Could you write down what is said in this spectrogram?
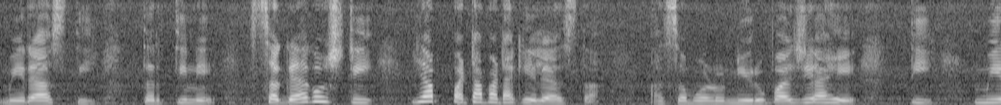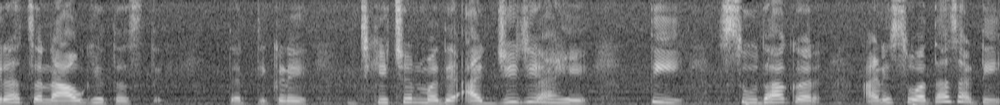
मीरा असती तर तिने सगळ्या गोष्टी या पटापटा केल्या असता. असं म्हणून निरुपा जी आहे ती मीराचं नाव घेत असते. तर तिकडे किचनमध्ये आजी जी आहे ती सुधाकर आणि स्वतःसाठी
